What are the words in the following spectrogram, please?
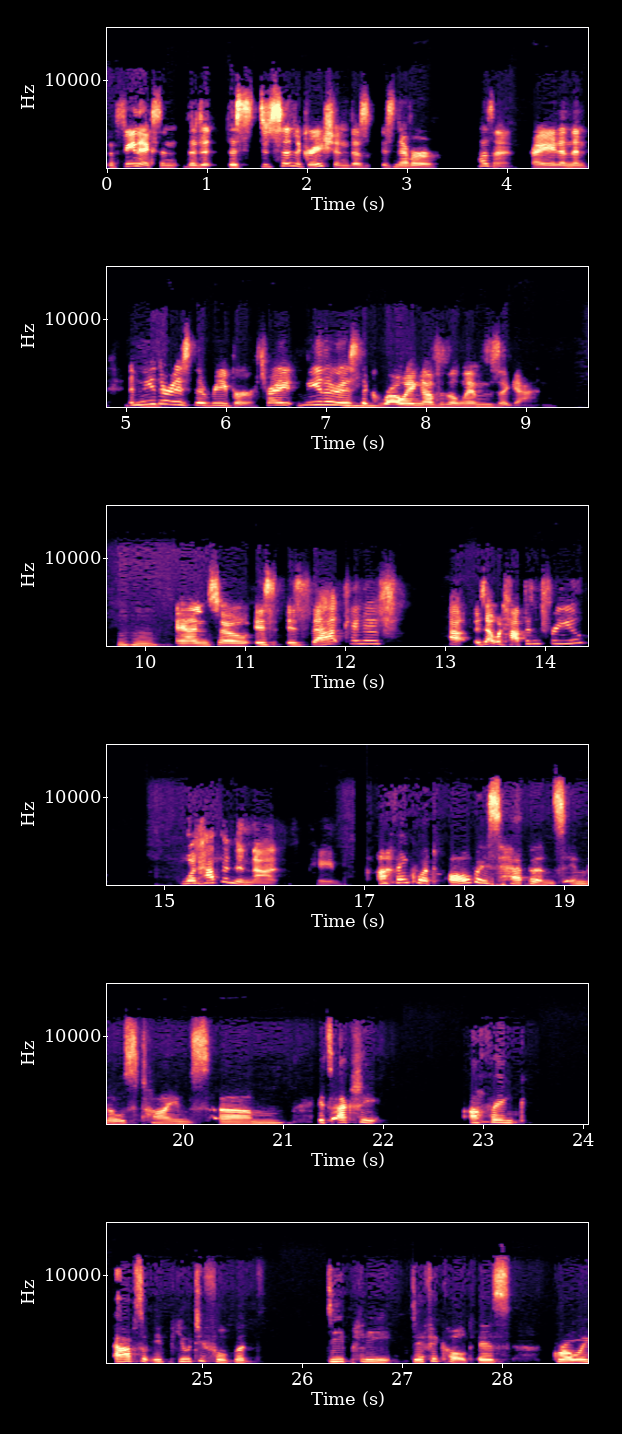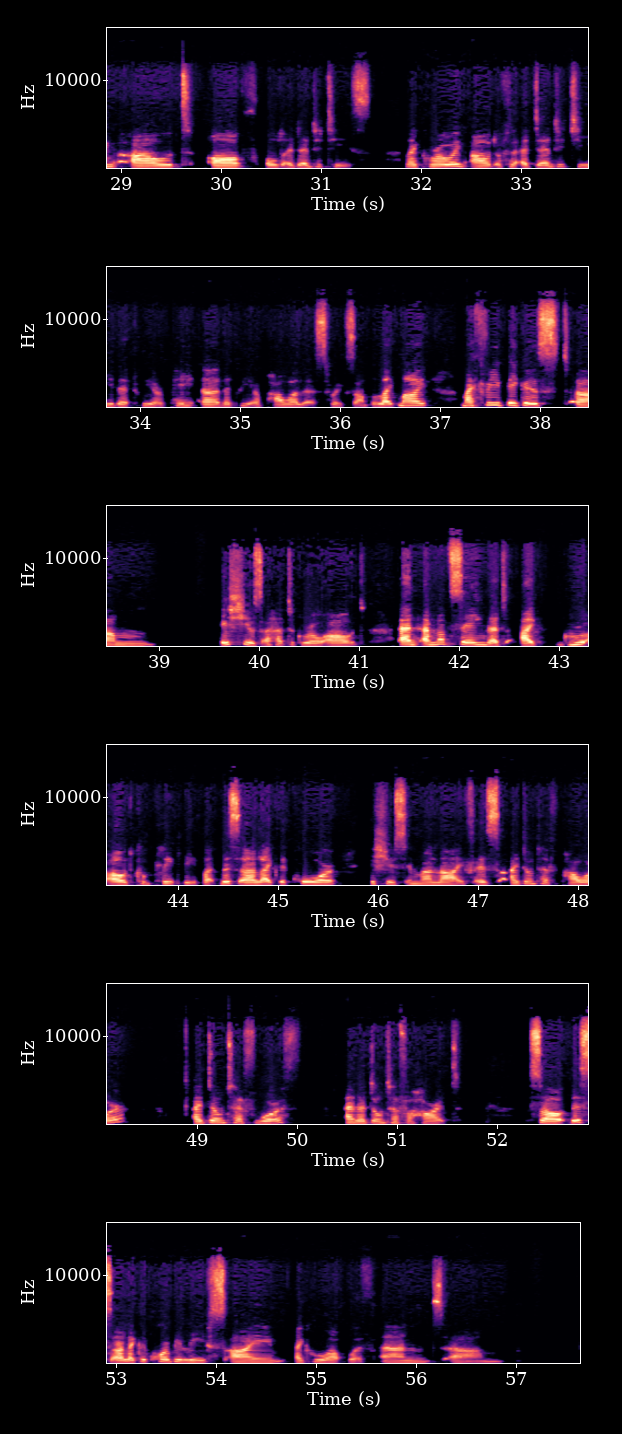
the phoenix and the this disintegration does is never pleasant right and then and mm-hmm. neither is the rebirth right neither is mm-hmm. the growing of the limbs again mm-hmm. and so is is that kind of is that what happened for you what happened in that pain i think what always happens in those times um, it's actually i think absolutely beautiful but deeply difficult is growing out of old identities like growing out of the identity that we are pain, uh, that we are powerless for example. Like my my three biggest um, issues i had to grow out and i'm not saying that i grew out completely but these are like the core issues in my life is i don't have power i don't have worth and i don't have a heart. So these are like the core beliefs i i grew up with and um,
